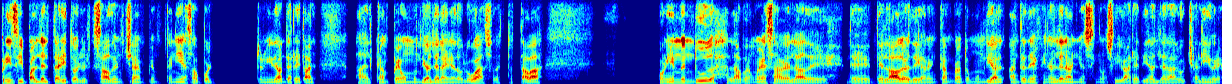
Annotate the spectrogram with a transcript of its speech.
principal del territorio, el Southern Champion, tenía esa oportunidad de retar al campeón mundial de la NWA. esto estaba poniendo en duda la promesa ¿verdad? De, de, de Lawler de ganar el campeonato mundial antes del final del año si no se iba a retirar de la lucha libre.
